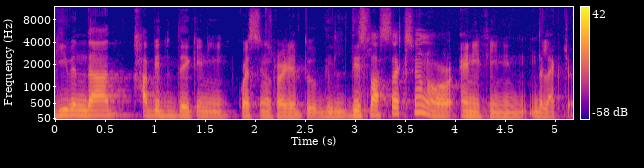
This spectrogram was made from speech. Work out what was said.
Given that, happy to take any questions related to the, this last section or anything in the lecture.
